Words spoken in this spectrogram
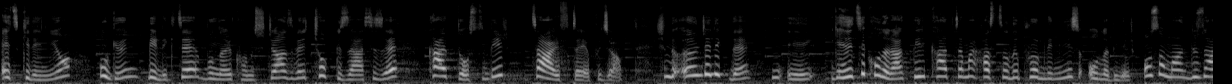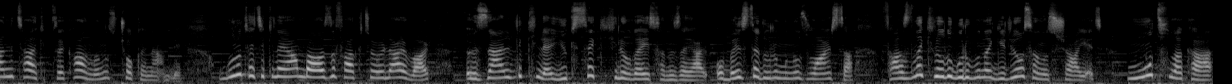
etkileniyor? Bugün birlikte bunları konuşacağız ve çok güzel size kalp dostu bir tarif de yapacağım. Şimdi öncelikle e, genetik olarak bir kalp damar hastalığı probleminiz olabilir. O zaman düzenli takipte kalmanız çok önemli. Bunu tetikleyen bazı faktörler var. Özellikle yüksek kilodaysanız eğer, obezite durumunuz varsa, fazla kilolu grubuna giriyorsanız şayet mutlaka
